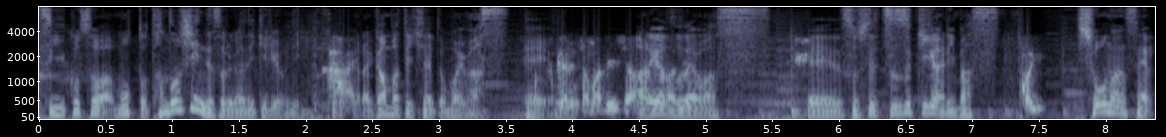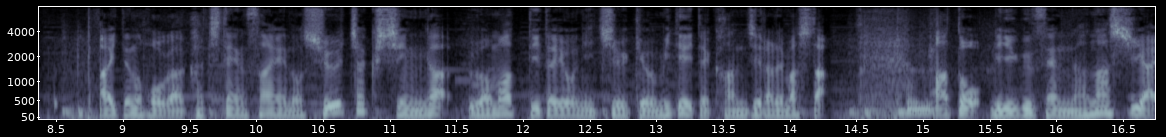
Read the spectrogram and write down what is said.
次こそはもっと楽しんでそれができるように、これから頑張っていきたいと思います。はい、えー、お疲れ様でした。ありがとうございます。えー、そして続きがあります。はい。湘南戦。相手の方が勝ち点3への執着心が上回っていたように中継を見ていて感じられました。あと、リーグ戦7試合、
